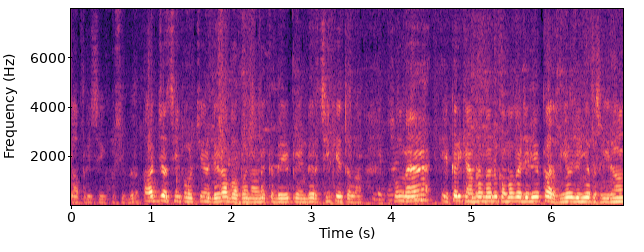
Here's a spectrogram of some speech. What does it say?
ਲਾਪਰੀ ਸੀ ਖੁਸ਼ੀ ਫਿਰ ਅੱਜ ਅਸੀਂ ਪਹੁੰਚੇ ਹਾਂ ਡੇਰਾ ਬਾਬਾ ਨਾਨਕ ਦੇ ਪਿੰਡ ਰਸੀਕੇ ਤਲਾ। ਸੋ ਮੈਂ ਇੱਕ ਵਾਰੀ ਕੈਮਰਾਮੈਨ ਨੂੰ ਕਹਾਂਗਾ ਜਿਹੜੀਆਂ ਘਰ ਦੀਆਂ ਜਿਹੜੀਆਂ ਤਸਵੀਰਾਂ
